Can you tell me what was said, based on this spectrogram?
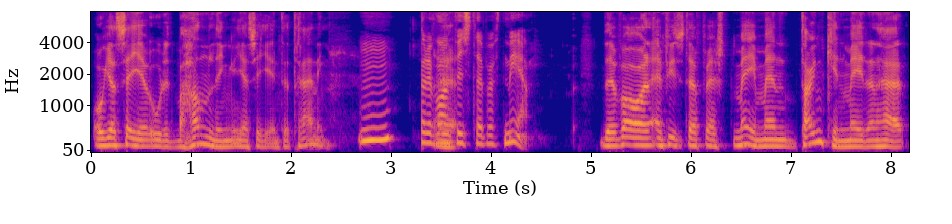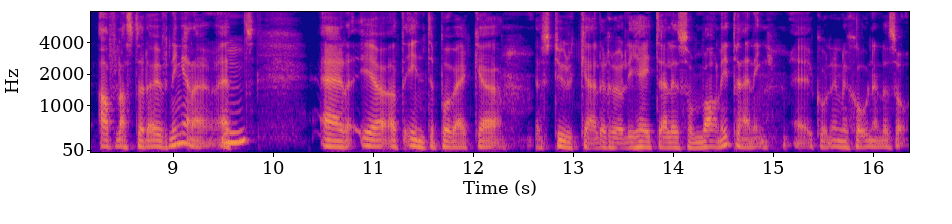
Och jag säger ordet behandling, jag säger inte träning. Mm. För det var en Eh. fysioterapeut med. Det var en fysioterapeut med, men tanken med den här avlastade övningarna Mm. är att inte påverka styrka eller rörlighet eller som vanlig träning, eh, koordination eller så.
